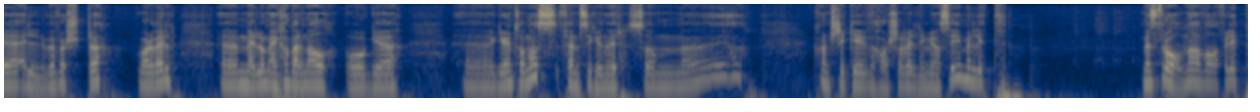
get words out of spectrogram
eh, elleve første, var det vel, mellom Ega Bernal og uh, Geirin Thomas. Fem sekunder, som ja, kanskje ikke har så veldig mye å si, men litt. Men strålende av Philip.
